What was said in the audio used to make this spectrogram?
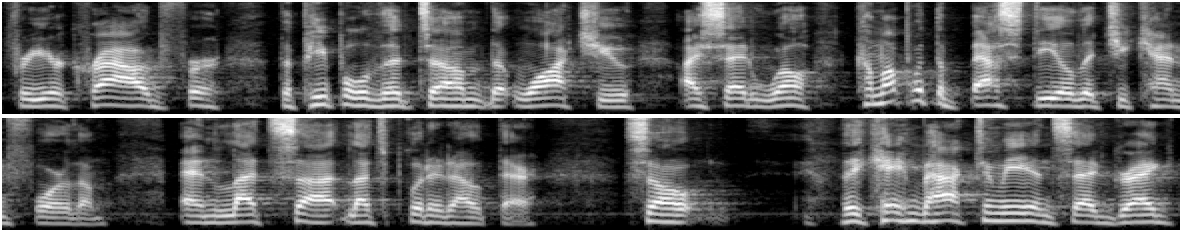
for your crowd, for the people that, um, that watch you? I said, well, come up with the best deal that you can for them and let's, uh, let's put it out there. So they came back to me and said, Greg,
